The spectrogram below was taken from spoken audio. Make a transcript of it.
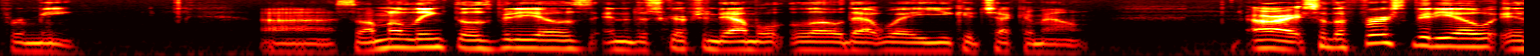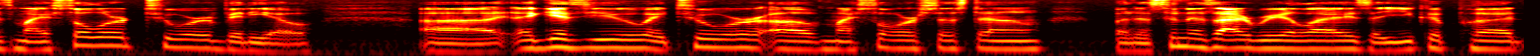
for me. Uh, so I'm going to link those videos in the description down below. That way you could check them out. Alright, so the first video is my solar tour video. Uh, it gives you a tour of my solar system, but as soon as I realized that you could put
